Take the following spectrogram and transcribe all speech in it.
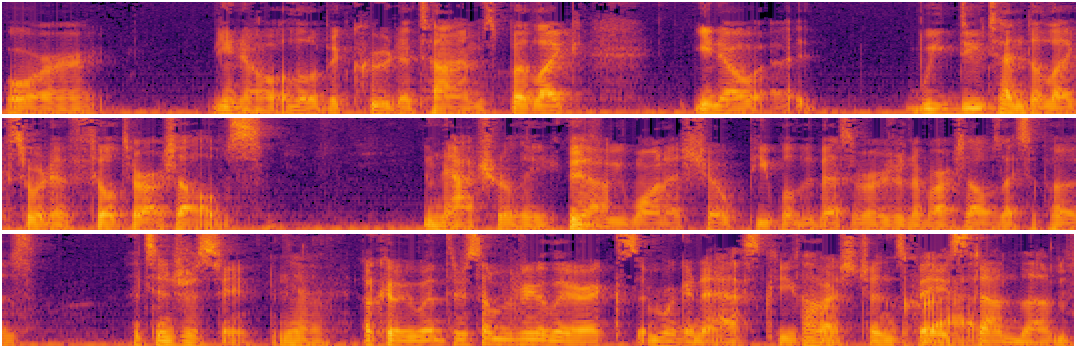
or you know a little bit crude at times. But like you know, we do tend to like sort of filter ourselves naturally because Yeah. we want to show people the best version of ourselves. I suppose. It's interesting. Yeah. Okay, we went through some of your lyrics, and we're going to ask you Oh, questions crap. based on them.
